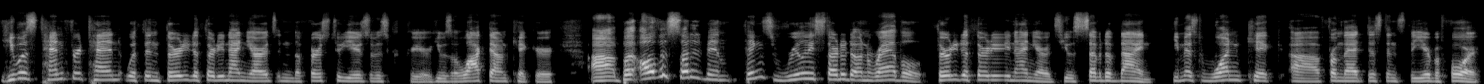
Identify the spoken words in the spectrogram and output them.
he was 10 for 10 within 30 to 39 yards in the first two years of his career. He was a lockdown kicker. Uh, but all of a sudden, man, things really started to unravel 30 to 39 yards. He was seven of nine. He missed one kick uh, from that distance the year before.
